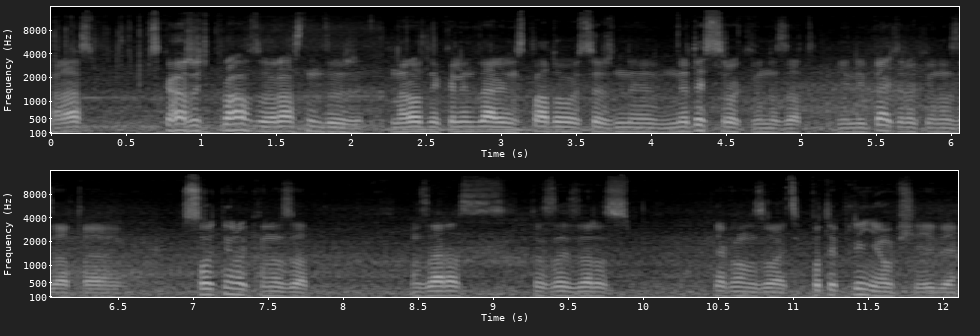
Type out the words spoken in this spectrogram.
Раз скажуть правду, раз не дуже. Народний календар він складувався ж не, не 10 років назад, і не 5 років назад, а сотні років назад. А зараз, так зараз, як воно називається, потепління взагалі йде.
